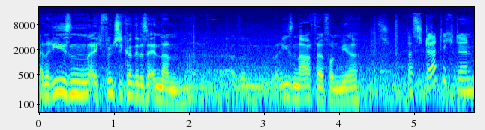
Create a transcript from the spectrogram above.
ein Riesen, ich wünschte, ich könnte das ändern. Also ein riesen Nachteil von mir. Was stört dich denn?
